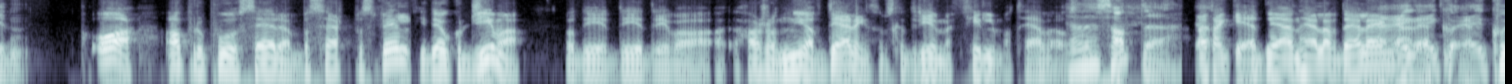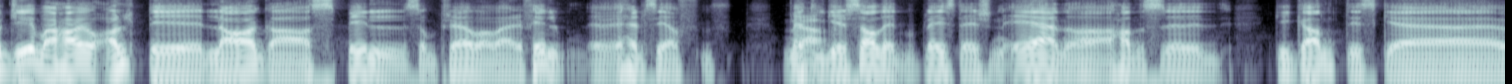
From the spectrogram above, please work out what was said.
i den. Og apropos serier basert på spill, Hideo Kojima og de, de driver, har sånn ny avdeling som skal drive med film og TV. Og Ja, det er sant, det. Jeg tenker, Er det en hel avdeling? Kojima har jo alltid laga spill som prøver å være film. Helt siden Metal Ja. Gear Solid på PlayStation 1 og hans eh, gigantiske eh,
